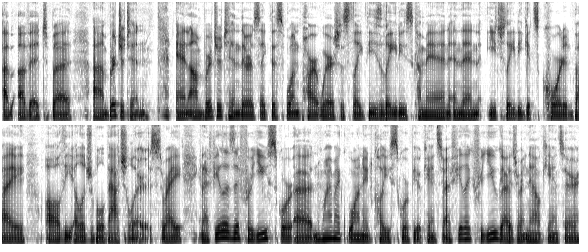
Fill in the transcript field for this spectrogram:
of, of it, but um, Bridgerton. And on Bridgerton, there's like this one part where it's just like these ladies come in, and then each lady gets courted by all the eligible bachelors, right? And I feel as if for you, Scor, uh, why am I wanting to call you Scorpio Cancer? I feel like for you guys right now, Cancer,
